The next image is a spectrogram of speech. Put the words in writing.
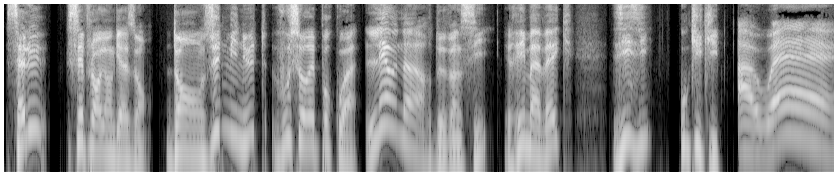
Salut, c'est Florian Gazan. Dans une minute, vous saurez pourquoi Léonard de Vinci rime avec Zizi ou Kiki. Ah ouais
